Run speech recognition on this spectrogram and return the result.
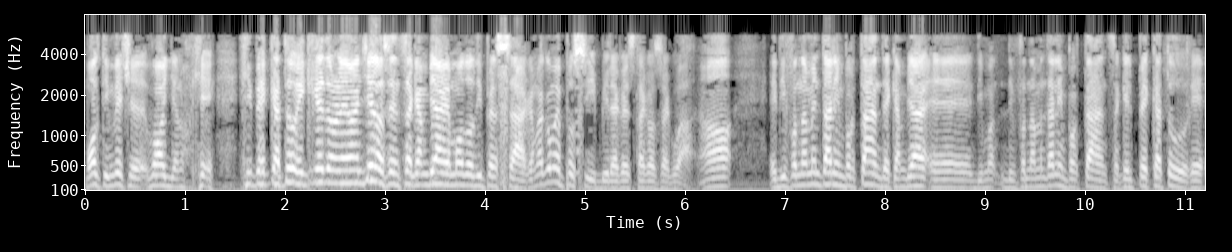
Molti invece vogliono che i peccatori credano nell'Evangelo senza cambiare modo di pensare. Ma com'è possibile questa cosa qua? No? È di fondamentale, eh, di, di fondamentale, importanza che il peccatore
